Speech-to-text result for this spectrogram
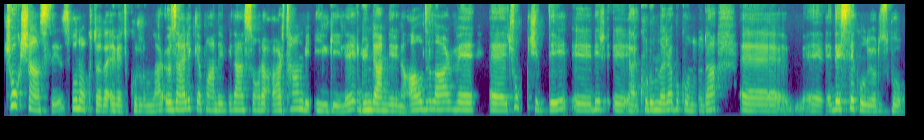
Çok şanslıyız bu noktada evet kurumlar özellikle pandemiden sonra artan bir ilgiyle gündemlerini aldılar ve e, çok ciddi e, bir e, yani kurumlara bu konuda destek oluyoruz bu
